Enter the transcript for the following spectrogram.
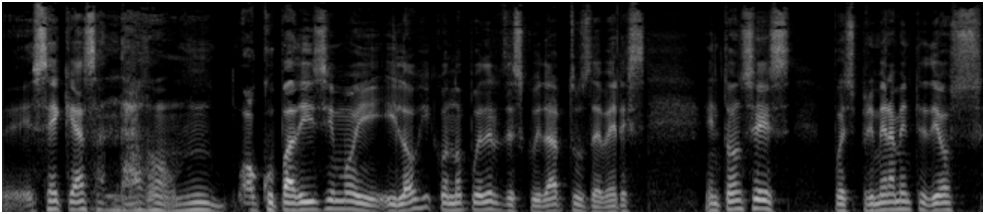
eh, sé que has andado mm, ocupadísimo y, lógico, no puedes descuidar tus deberes. Entonces, pues primeramente Dios,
